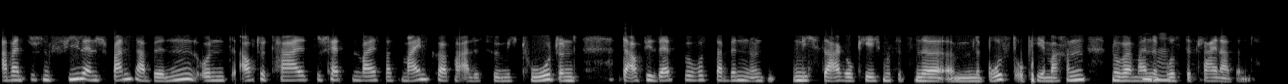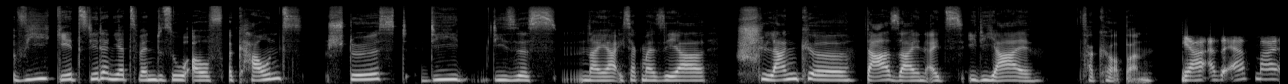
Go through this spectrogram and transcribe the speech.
aber inzwischen viel entspannter bin und auch total zu schätzen weiß, was mein Körper alles für mich tut und da auch viel selbstbewusster bin und nicht sage, okay, ich muss jetzt eine, ähm, eine Brust-OP machen, nur weil meine mhm. Brüste kleiner sind. Wie geht's dir denn jetzt, wenn du so auf Accounts stößt, die dieses, naja, ich sag mal, sehr schlanke Dasein als Ideal verkörpern? Ja, also erstmal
